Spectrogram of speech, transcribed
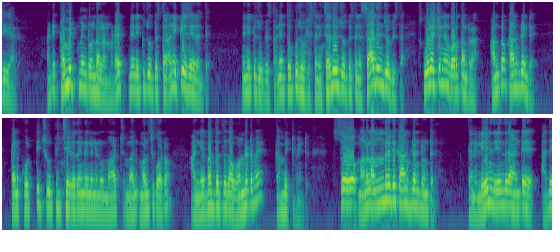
చేయాలి. అంటే కమిట్మెంట్ ఉండాలన్నమాట. నేను ఎక్కువ చూపిస్తా అని ఎక్కేసేయాలి అంతే. నేను ఎక్కి చూపిస్తాను నేను తొక్కు చూపిస్తాను నేను చదివి చూపిస్తాను నేను సాధించి చూపిస్తా. స్కూల్ ఎస్టేట్ నేను కొడతాను రా అంటాం కాన్ఫిడెంటే కానీ కొట్టి చూపించే విధంగా నిన్ను నువ్వు మార్చు మలుచుకోవటం ఆ నిబద్ధతగా ఉండటమే కమిట్మెంట్ సో మనలందరికీ కాన్ఫిడెంట్ ఉంటుంది. కానీ లేనిది ఏందిరా అంటే అదే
